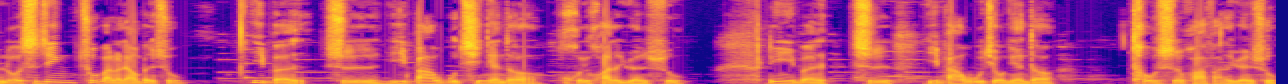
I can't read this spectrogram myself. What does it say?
罗斯金出版了两本书，一本是一八五七年的《绘画的元素》，另一本是一八五九年的《透视画法的元素》。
